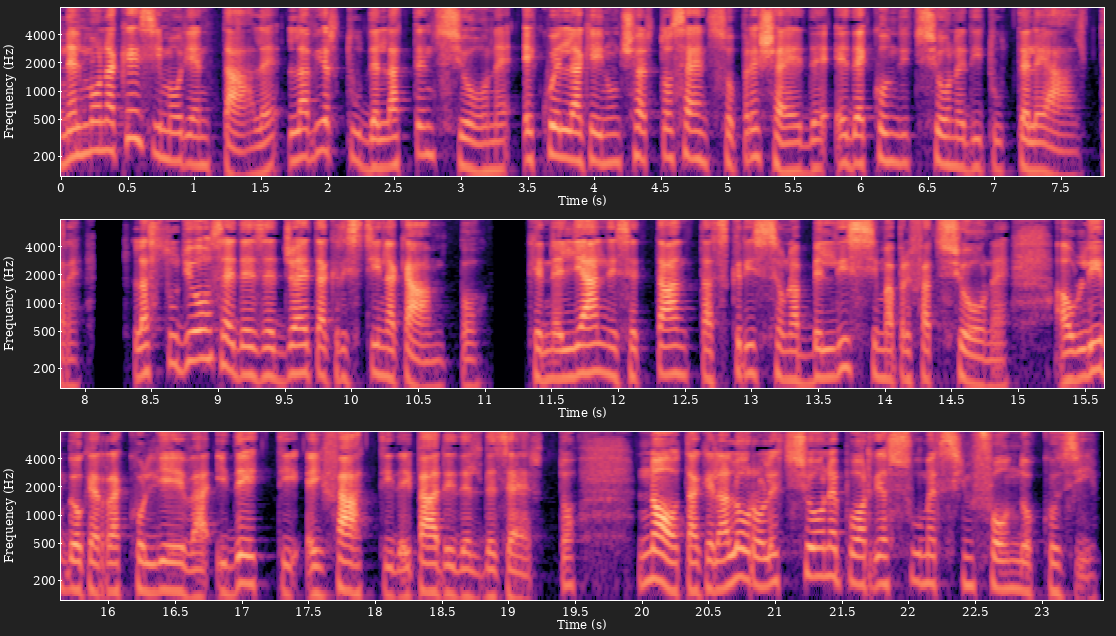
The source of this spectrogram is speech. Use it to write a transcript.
Nel monachesimo orientale la virtù dell'attenzione è quella che in un certo senso precede ed è condizione di tutte le altre. La studiosa ed esegeta Cristina Campo, che negli anni 70 scrisse una bellissima prefazione a un libro che raccoglieva i detti e i fatti dei padri del deserto, nota che la loro lezione può riassumersi in fondo così.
